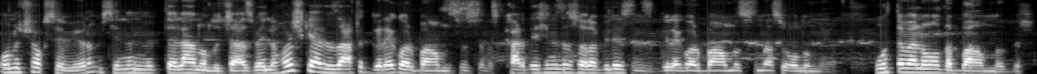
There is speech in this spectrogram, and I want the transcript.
Onu çok seviyorum. Senin müptelan olacağız. Böyle hoş geldiniz artık Gregor bağımlısısınız. Kardeşinize sorabilirsiniz Gregor bağımlısı nasıl olunuyor. Muhtemelen o da bağımlıdır.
